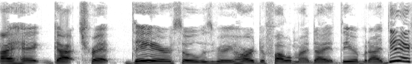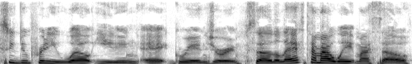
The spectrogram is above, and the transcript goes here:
I had got trapped there, so it was very hard to follow my diet there. But I did actually do pretty well eating at grand jury. So the last time I weighed myself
